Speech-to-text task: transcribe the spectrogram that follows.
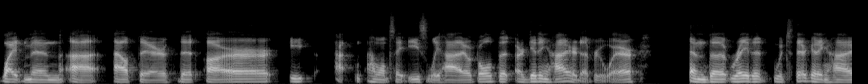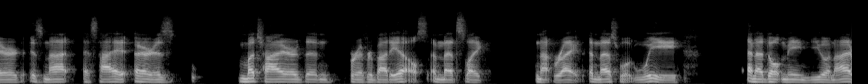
white men uh, out there that are i won't say easily hireable but are getting hired everywhere. And the rate at which they're getting hired is not as high or as much higher than for everybody else. And that's like not right. And that's what we and i don't mean you and i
